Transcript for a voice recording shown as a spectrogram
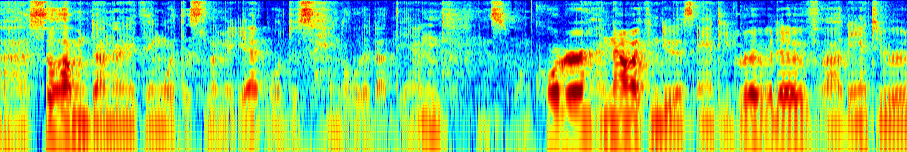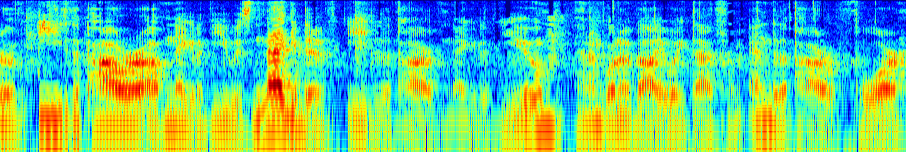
Uh, still haven't done anything with this limit yet. We'll just handle it at the end. This is 1 quarter. And now I can do this antiderivative. Uh, the antiderivative of e to the power of negative u is negative e to the power of negative u. And I'm going to evaluate that from n to the power of 4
